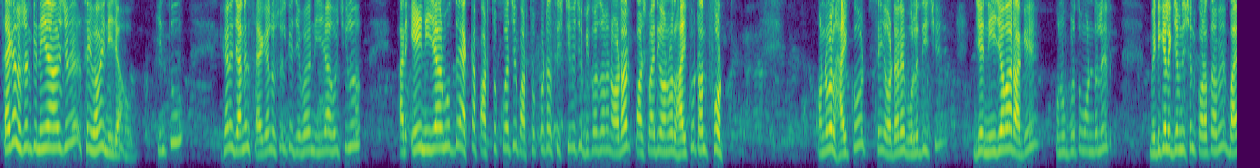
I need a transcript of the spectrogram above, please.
সাইকেল হোসেনকে নিয়ে যাওয়া হয়েছে সেইভাবেই নিয়ে যাওয়া হোক। কিন্তু এখানে জানেন সাইকেল হোসেনকে যেভাবে নিয়ে যাওয়া হয়েছিল আর এই যাওয়ার মধ্যে একটা পার্থক্য আছে, পার্থক্যটা সৃষ্টি হয়েছে because of an order pass by the honourable high court on fourth honourable high court সেই অর্ডারে বলে দিয়েছে যে নিয়ে যাওয়ার আগে অনুব্রত মণ্ডলের মেডিকেল এক্সামিনেশন করাতে হবে by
